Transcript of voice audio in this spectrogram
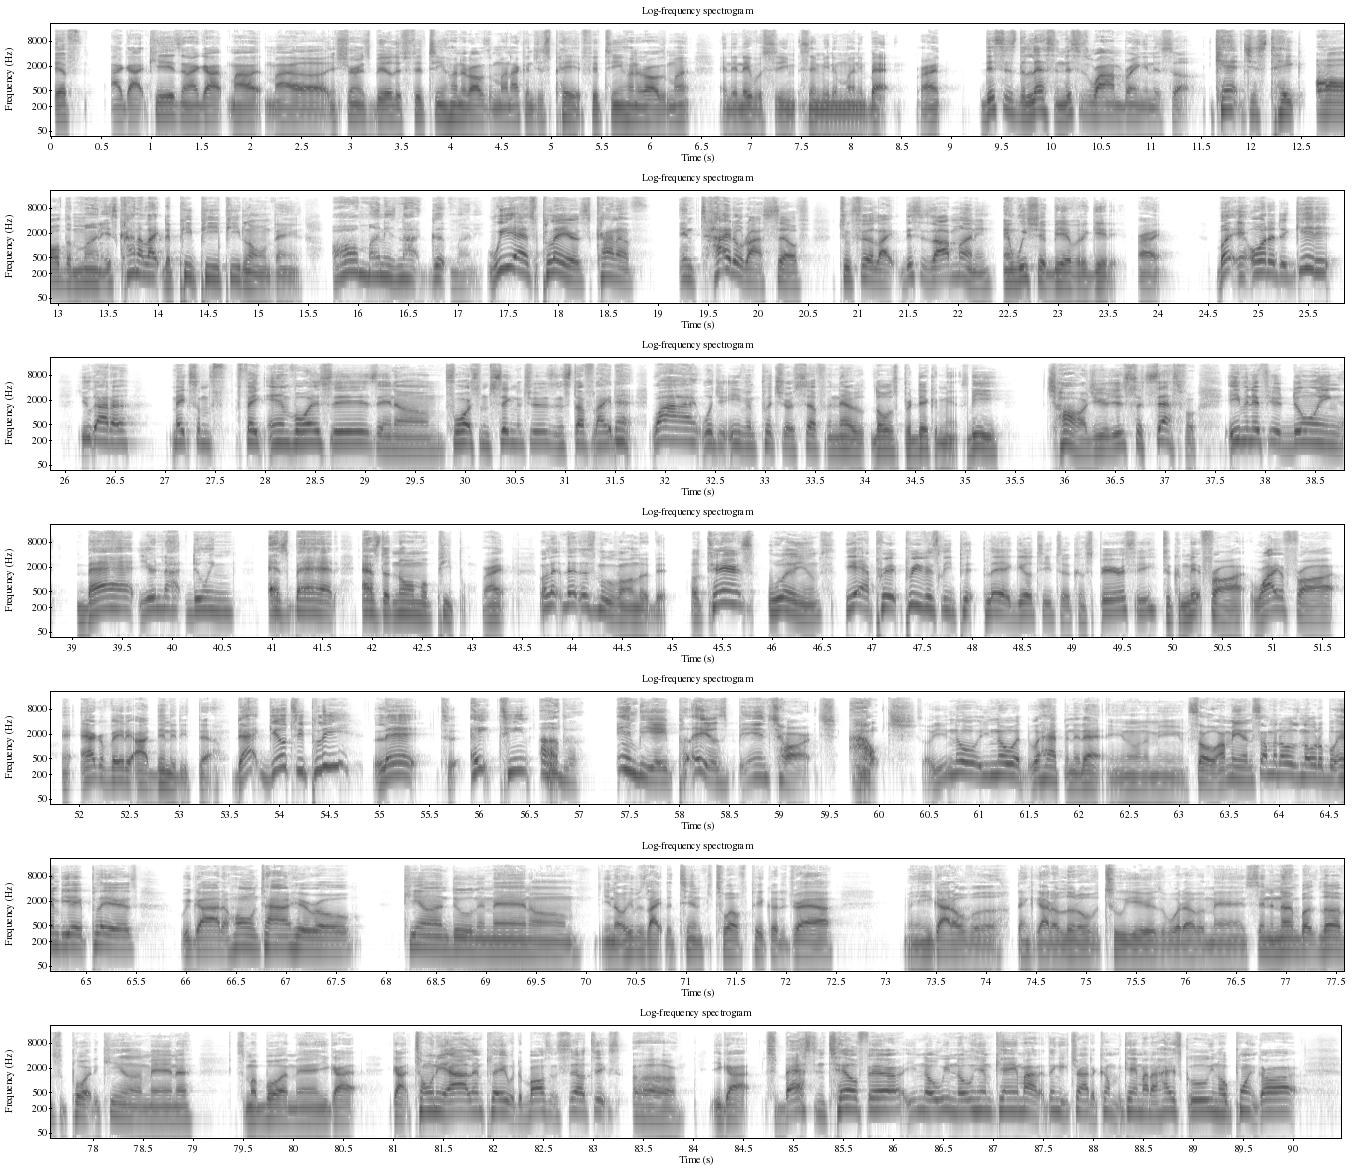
if I got kids and I got my my uh, insurance bill is fifteen hundred dollars a month. I can just pay it fifteen hundred dollars a month, and then they will see, send me the money back. Right. This is the lesson. This is why I'm bringing this up. You can't just take all the money. It's kind of like the PPP loan thing. All money's not good money. We as players kind of entitled ourselves to feel like this is our money and we should be able to get it, right? But in order to get it, you gotta make some fake invoices and um forge some signatures and stuff like that. Why would you even put yourself in those predicaments? Be charged. You're just successful. Even if you're doing bad, you're not doing as bad as the normal people, right? Well, let, us move on a little bit. Well, Terrence Williams, he had pre- previously p- pled guilty to conspiracy to commit fraud, wire fraud, and aggravated identity theft. That guilty plea led to 18 other NBA players being charged. Ouch. So you know, you know what, what happened to that. You know what I mean? So I mean, some of those notable NBA players, we got a hometown hero, Keyon Dooling, man, um, you know, he was like the 10th, 12th pick of the draft. Man, he got over, I think he got a little over two years or whatever, man. Sending nothing but love, support to Keyon, man. It's my boy, man. You got got Tony Allen played with the Boston Celtics. Uh, you got Sebastian Telfair. You know, we know him. Came out. I think he tried to come. Came out of high school. You know, point guard.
